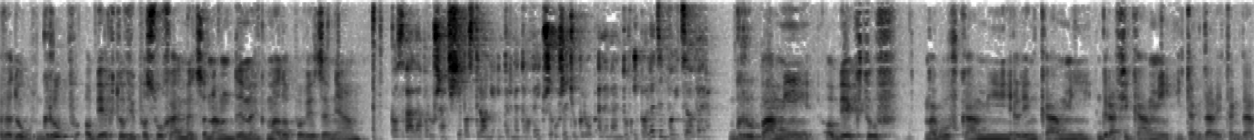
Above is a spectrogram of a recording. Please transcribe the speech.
według grup obiektów i posłuchajmy, co nam Dymek ma do powiedzenia. Pozwala poruszać się po stronie internetowej przy użyciu grup elementów i poleceń VoiceOver. Grupami obiektów, nagłówkami, linkami, grafikami tak itd., itd.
